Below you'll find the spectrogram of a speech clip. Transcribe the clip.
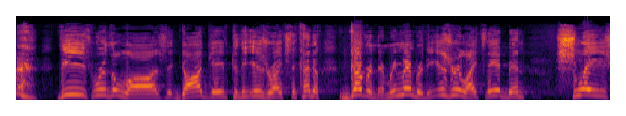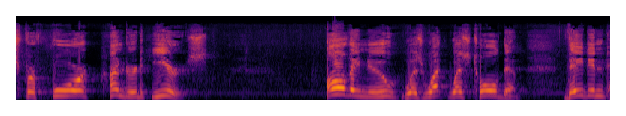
These were the laws that God gave to the Israelites to kind of govern them. Remember, the Israelites, they had been slaves for 400 years. All they knew was what was told them. They didn't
